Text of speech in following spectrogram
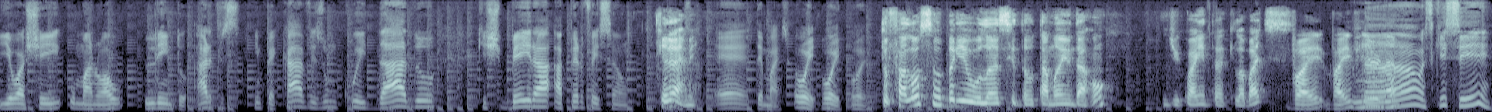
E eu achei o manual lindo. Artes impecáveis, um cuidado que beira a perfeição. Guilherme, É demais. Oi, oi, oi. tu falou sobre o lance do tamanho da ROM? De 40 kilobytes? Vai, vai vir, né? Não, esqueci.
